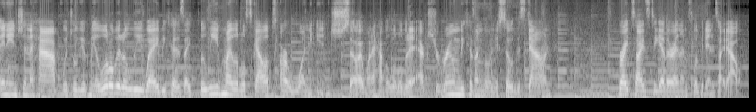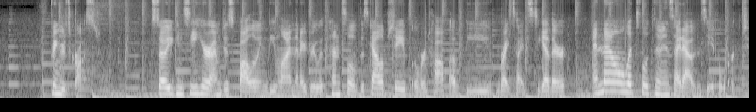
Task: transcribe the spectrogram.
an inch and a half, which will give me a little bit of leeway because I believe my little scallops are one inch. So I want to have a little bit of extra room because I'm going to sew this down right sides together and then flip it inside out. Fingers crossed. So you can see here I'm just following the line that I drew with pencil of the scallop shape over top of the right sides together. And now let's flip them inside out and see if it worked.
